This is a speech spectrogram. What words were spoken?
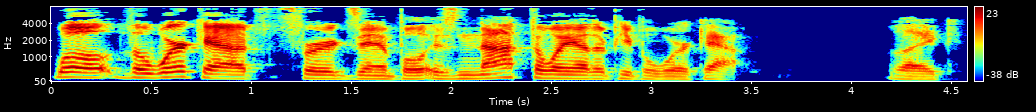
well, the workout, for example, is not the way other people work out. Like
